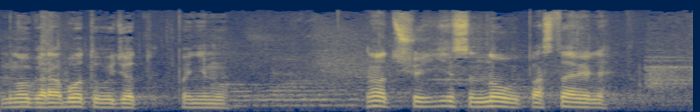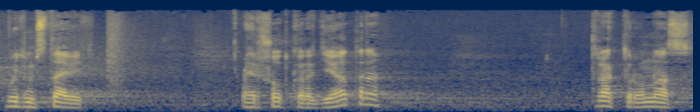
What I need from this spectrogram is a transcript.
много работы уйдет по нему. Ну вот еще единственное новый поставили, будем ставить решетка радиатора. Трактор у нас,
